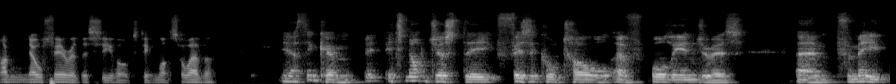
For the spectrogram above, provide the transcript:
I've no fear of this Seahawks team whatsoever. Yeah, I think um, it, it's not just the physical toll of all the injuries. Um, for me,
